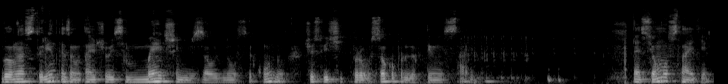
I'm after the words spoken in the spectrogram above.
Головна сторінка завантажується менше ніж за одну секунду, що свідчить про високу продуктивність сайту. На цьому слайді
